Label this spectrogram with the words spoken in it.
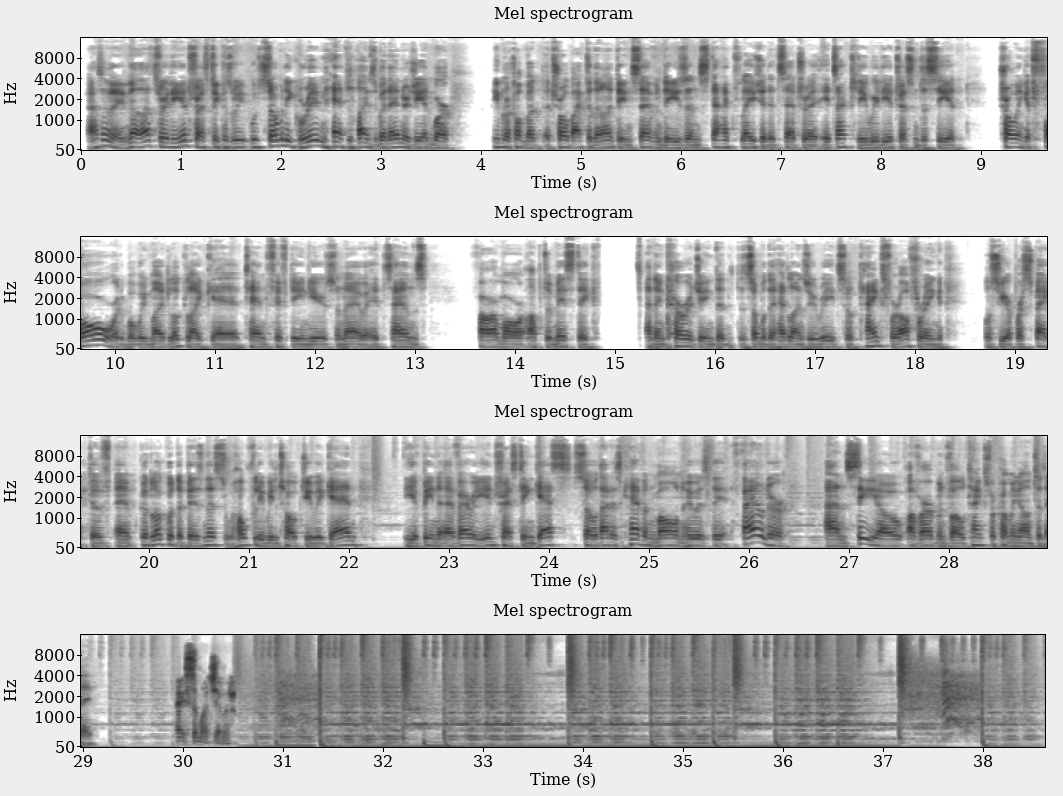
Fascinating. No, that's really interesting because we have so many grim headlines about energy, and where people are talking about a throwback to the 1970s and stagflation, etc. It's actually really interesting to see it throwing it forward. What we might look like uh, 10, 15 years from now. It sounds far more optimistic and encouraging than, than some of the headlines we read. So thanks for offering us your perspective. Um, good luck with the business. Hopefully, we'll talk to you again. You've been a very interesting guest. So, that is Kevin Maughan, who is the founder and CEO of Urban Urbanvolt. Thanks for coming on today. Thanks so much, Emma.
